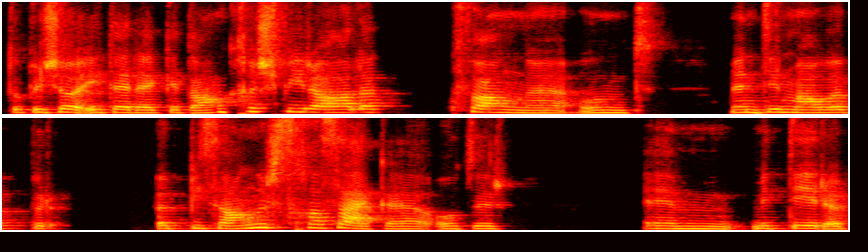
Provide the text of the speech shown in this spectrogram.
du bist ja in dieser Gedankenspirale gefangen und wenn dir mal jemand etwas anderes kann sagen oder ähm, mit dir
